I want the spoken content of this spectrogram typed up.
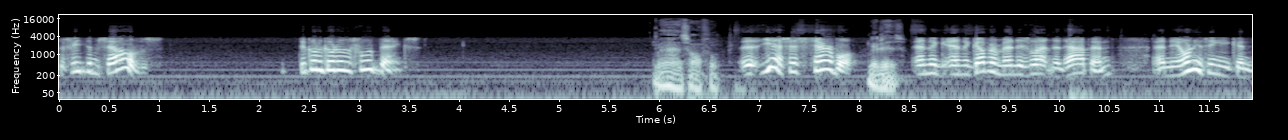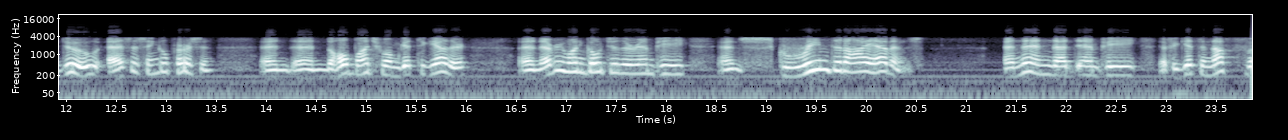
to feed themselves. They're going to go to the food banks. That's awful. Uh, yes, it's terrible. It is. and the and the government is letting it happen. And the only thing you can do as a single person, and and the whole bunch of them get together, and everyone go to their MP and scream to the high heavens, and then that MP, if he gets enough uh,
